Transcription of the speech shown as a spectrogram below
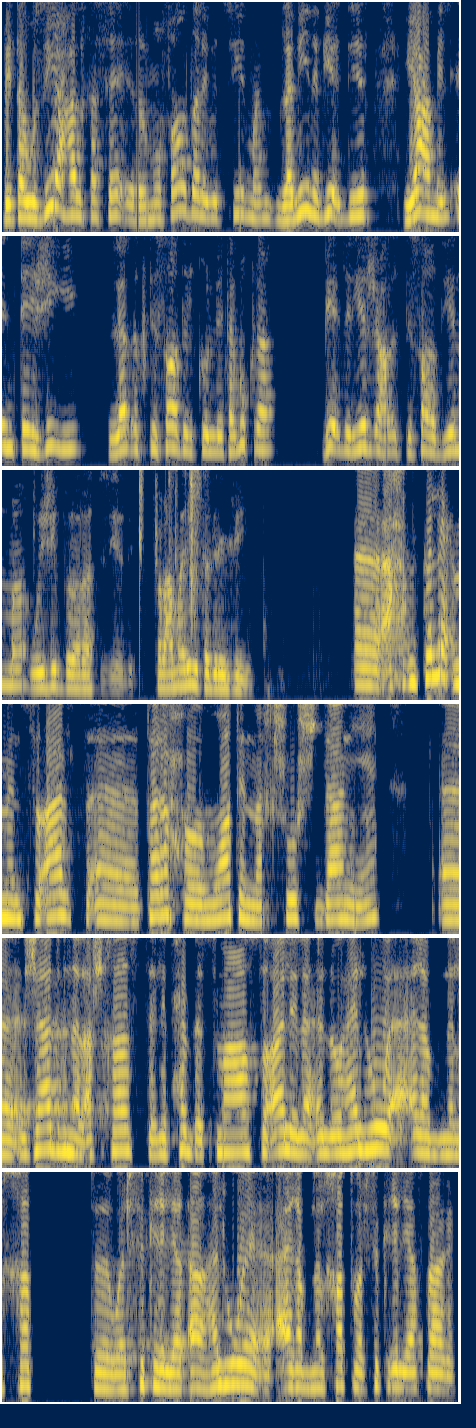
بتوزيع هالخسائر المفاضلة بتصير لمين بيقدر يعمل إنتاجية للاقتصاد الكلي؟ تبكرة بيقدر يرجع الاقتصاد ينمى ويجيب دولارات زيادة. فالعملية تدريجية. أه، رح انطلق من سؤال أه، طرحه مواطن مخشوش داني جاد من الأشخاص اللي بحب أسمعه. سؤالي له هل هو أقرب من الخط والفكر الي... آه هل هو أقرب من الخط والفكر اليساري؟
